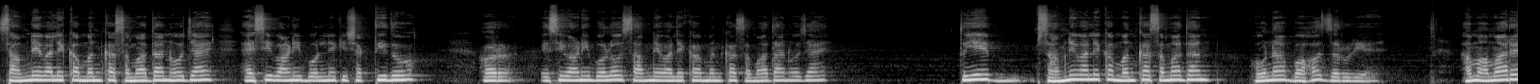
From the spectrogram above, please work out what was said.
सामने वाले का मन का समाधान हो जाए, ऐसी वाणी बोलने की शक्ति दो और ऐसी वाणी बोलो, सामने वाले का मन का समाधान हो जाए। तो ये सामने वाले का मन का समाधान होना बहुत ज़रूरी है। हम हमारे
